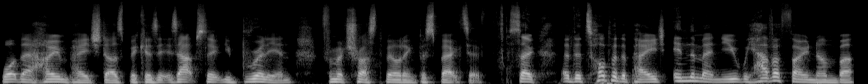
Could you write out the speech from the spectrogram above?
what their homepage does because it is absolutely brilliant from a trust building perspective. So, at the top of the page in the menu, we have a phone number,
